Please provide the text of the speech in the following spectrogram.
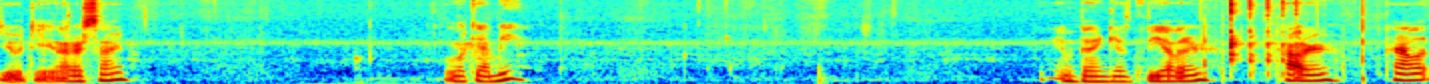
Do it the other side. Look at me. And then get the other powder palette.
